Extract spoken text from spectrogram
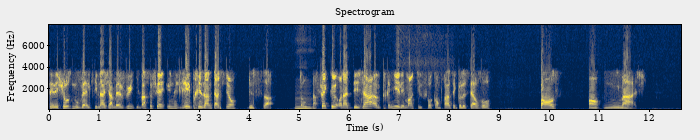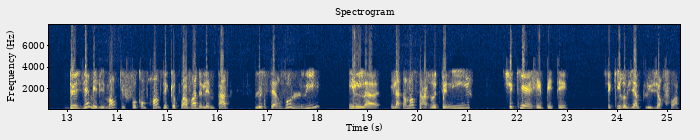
c'est des choses nouvelles qu'il n'a jamais vues, il va se faire une représentation de ça. Mm. Donc, ça fait qu'on a déjà un premier élément qu'il faut comprendre, c'est que le cerveau pense en image. Deuxième élément qu'il faut comprendre, c'est que pour avoir de l'impact, le cerveau, lui, il, euh, il a tendance à retenir ce qui est répété, ce qui revient plusieurs fois.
